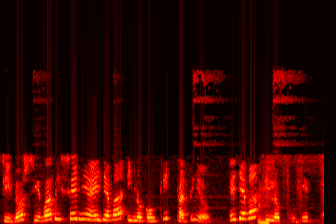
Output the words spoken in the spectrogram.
Si no, si va Visenya, ella va y lo conquista, tío. Ella va y lo conquista.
